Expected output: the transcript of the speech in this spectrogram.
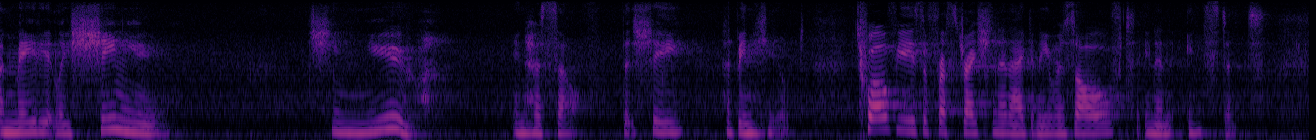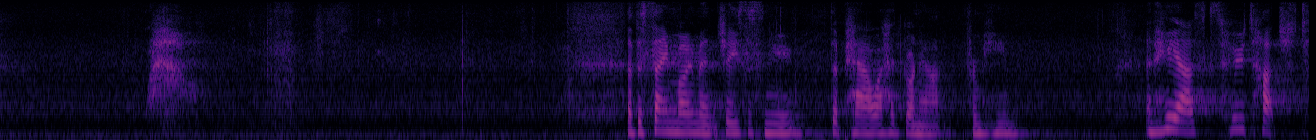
Immediately, she knew, she knew in herself that she had been healed. 12 years of frustration and agony resolved in an instant. Wow. At the same moment, Jesus knew that power had gone out from him. And he asks, Who touched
